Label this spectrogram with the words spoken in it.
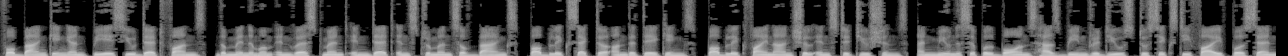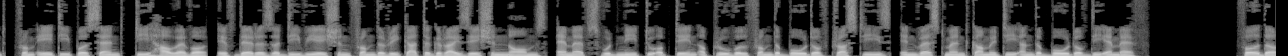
For banking and PSU debt funds, the minimum investment in debt instruments of banks, public sector undertakings, public financial institutions, and municipal bonds has been reduced to 65%, from 80%. T. However, if there is a deviation from the recategorization norms, MFs would need to obtain approval from the Board of Trustees, Investment Committee, and the Board of the MF. Further,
